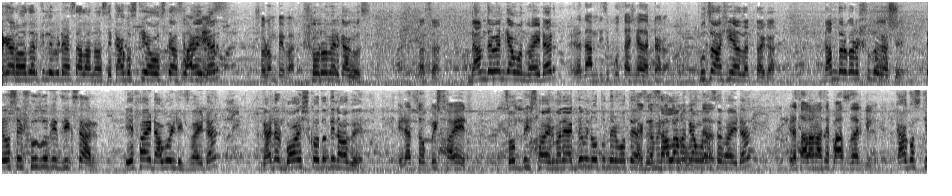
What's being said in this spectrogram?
এগারো হাজার কিলোমিটার চালানো আছে। কাগজ কি অবস্থা আছে ভাই এটার? শোরুম পেপার শোরুমের কাগজ। আচ্ছা দাম দেবেন কেমন ভাই এটার? এটা দাম দিছি পঁচাশি হাজার টাকা। পঁচাশি হাজার টাকা। দাম দর করার সুযোগ আছে। এটা হচ্ছে সুযোগী জিক্সার এফআই ডাবল ডিক্স ভাই এটা? গাড়িটার বয়স কতদিন হবে? এটা চব্বিশ ছয়ের। চব্বিশ ছয়ের মানে একদমই নতুনের মতো আছে। চালানো কেমন আছে। আছে। ভাই এটা? এটা চালানো আছে পাঁচ হাজার কিলো। কাগজ কি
